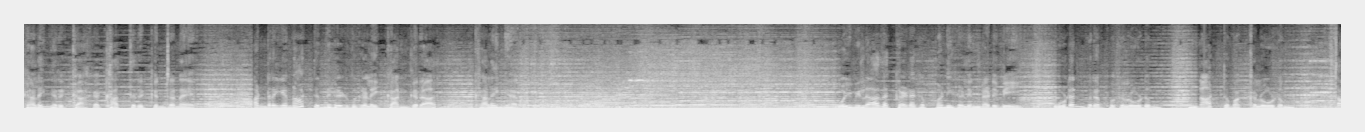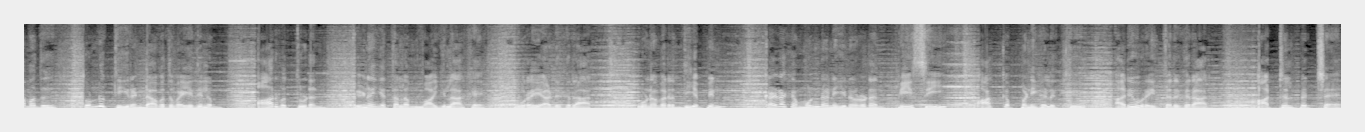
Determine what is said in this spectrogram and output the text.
கலைஞருக்காக காத்திருக்கின்றன. அன்றைய நாட்டு நிகழ்வுகளை காண்கிறார் கலைஞர். ஓய்வில்லாத கழக பணிகளின் நடுவே உடன்பிறப்புகளோடும் நாட்டு மக்களோடும் தமது தொண்ணூத்தி இரண்டாவது வயதிலும் ஆர்வத்துடன் இணையதளம் வாயிலாக உரையாடுகிறார். உணவருந்திய பின் கழக முன்னணியினருடன் பேசி ஆக்கப் பணிகளுக்கு அறிவுரை தருகிறார். ஆற்றல் பெற்ற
